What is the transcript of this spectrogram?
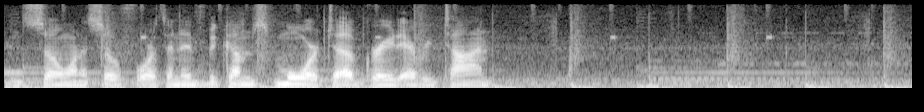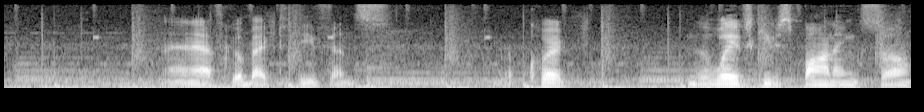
And so on and so forth. And it becomes more to upgrade every time. And I have to go back to defense real quick. The waves keep spawning, so...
